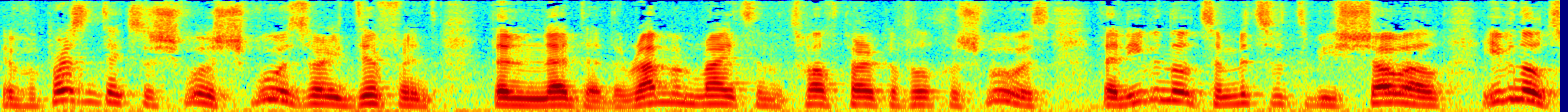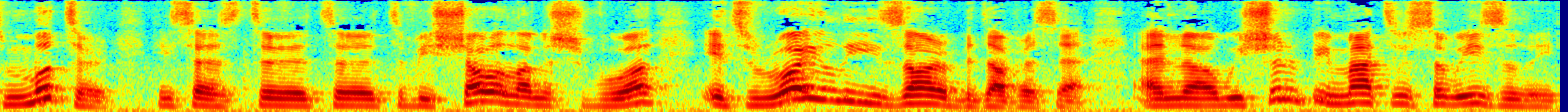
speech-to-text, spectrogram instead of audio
If a person takes a Shvua, Shvua is very different than a neder. The Rambam writes in the 12th parak of Hilchos Shavuos that even though it's a mitzvah to be shoel, even though it's mutter, he says, to, to, to be shoel on a Shavua, it's royally zar b'davar And uh, we shouldn't be matir so easily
